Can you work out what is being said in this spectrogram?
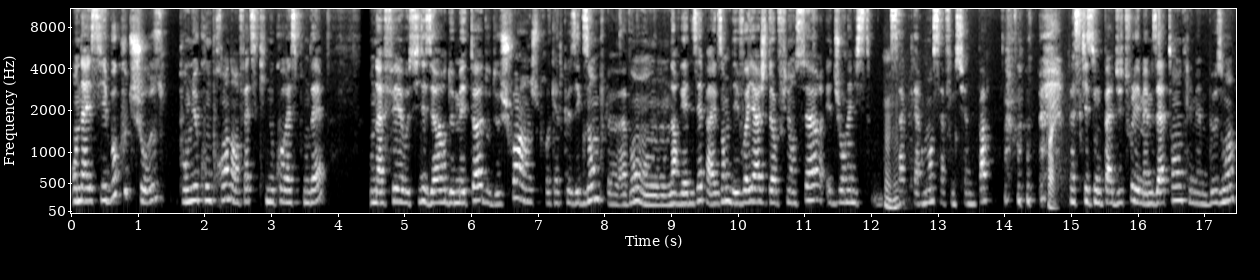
On a essayé beaucoup de choses pour mieux comprendre en fait ce qui nous correspondait. On a fait aussi des erreurs de méthode ou de choix. Hein. Je prends quelques exemples. Avant, on, organisait par exemple des voyages d'influenceurs et de journalistes. Mhm. Ça, clairement, ça fonctionne pas parce qu'ils n'ont pas du tout les mêmes attentes, les mêmes besoins.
